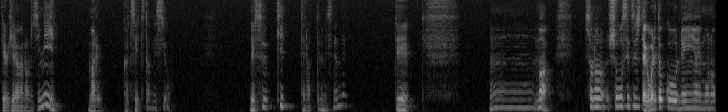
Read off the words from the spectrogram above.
ていうひらがなの字に、丸がついてたんですよ。で、好きってなってるんですよね。で、うーん、まあ、その小説自体が割とこう恋愛ものっ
